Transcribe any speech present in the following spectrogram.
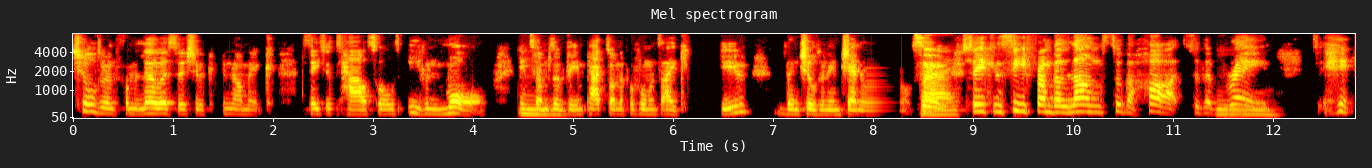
children from lower socioeconomic status households even more in mm. terms of the impact on the performance IQ IQ than children in general. So, Right. so you can see from the lungs to the heart to the brain, Mm.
